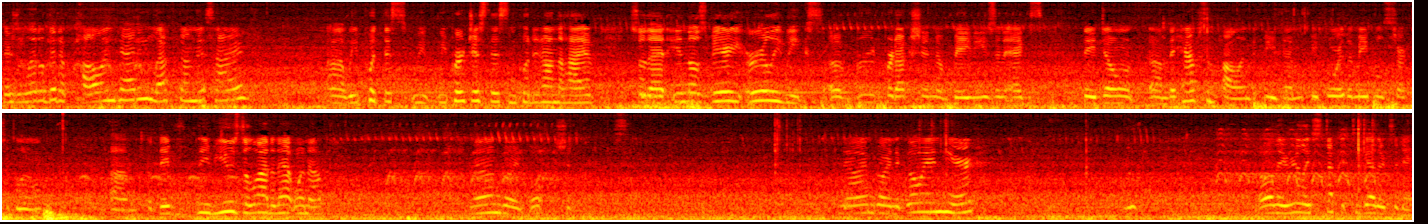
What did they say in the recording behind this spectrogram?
There's a little bit of pollen patty left on this hive. Uh, we put this, we, we purchased this and put it on the hive so that in those very early weeks of brood production of babies and eggs, they don't, um, they have some pollen to feed them before the maples start to bloom. Um, but they've, they've used a lot of that one up. Now I'm going, oh, should, now I'm going to go in here. Oh, they really stuck it together today.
